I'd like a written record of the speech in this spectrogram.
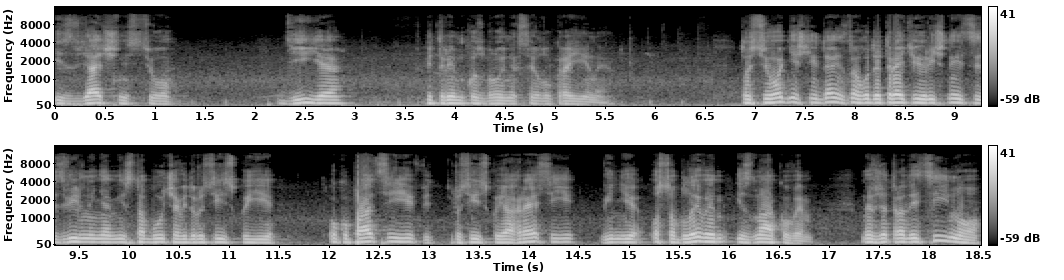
і з вдячністю діє в підтримку Збройних сил України. То сьогоднішній день з нагоди третьої річниці звільнення міста Буча від російської окупації, від російської агресії, він є особливим і знаковим. Ми вже традиційно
